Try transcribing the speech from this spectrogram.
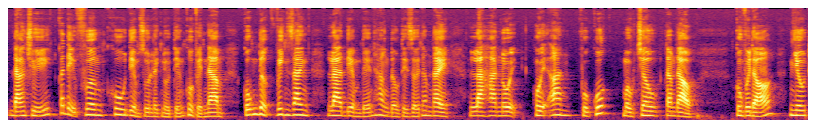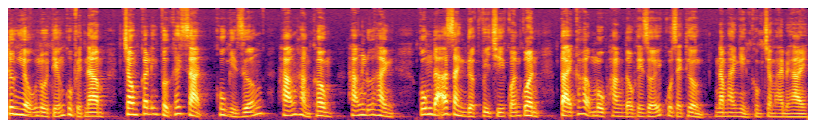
Đáng chú ý, các địa phương, khu điểm du lịch nổi tiếng của Việt Nam cũng được vinh danh là điểm đến hàng đầu thế giới năm nay là Hà Nội, Hội An, Phú Quốc, Mộc Châu, Tam Đảo. Cùng với đó, nhiều thương hiệu nổi tiếng của Việt Nam trong các lĩnh vực khách sạn, khu nghỉ dưỡng, hãng hàng không, hãng lữ hành cũng đã giành được vị trí quán quân tại các hạng mục hàng đầu thế giới của giải thưởng năm 2022.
